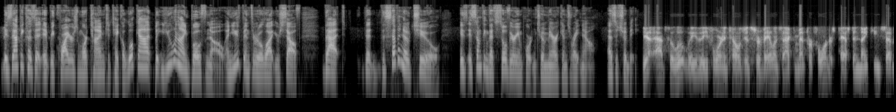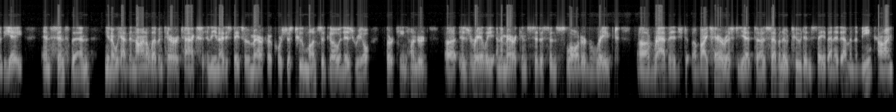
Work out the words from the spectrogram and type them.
Is that because it, it requires more time to take a look at? But you and i both know and you've been through a lot yourself that that the 702 is, is something that's so very important to americans right now as it should be. Yeah, absolutely. The Foreign Intelligence Surveillance Act, meant for foreigners, passed in 1978. And since then, you know, we had the 9 11 terror attacks in the United States of America, of course, just two months ago in Israel, 1,300 uh, Israeli and American citizens slaughtered, raped, uh, ravaged uh, by terrorists, yet uh, 702 didn't save any of them. In the meantime,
